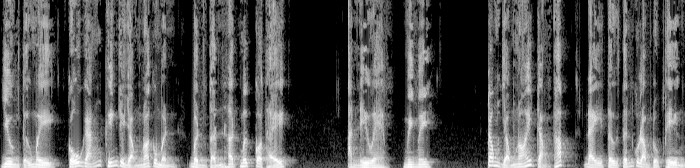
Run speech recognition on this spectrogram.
Dương Tử Mi cố gắng khiến cho giọng nói của mình bình tĩnh hết mức có thể. Anh yêu em, Mi Mi. Trong giọng nói trầm thấp, đầy từ tính của Long Trục Thiên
